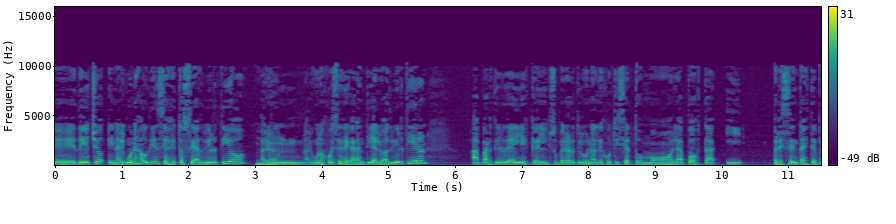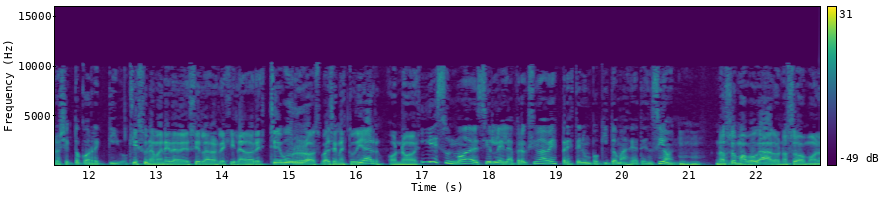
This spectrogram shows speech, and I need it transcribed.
Eh, de hecho, en algunas audiencias esto se advirtió, algún- algunos jueces de garantía lo advirtieron, a partir de ahí es que el Superior Tribunal de Justicia tomó la posta y presenta este proyecto correctivo. ¿Qué es una manera de decirle a los legisladores, che burros, vayan a estudiar o no? Y es un modo de decirles la próxima vez presten un poquito más de atención. No somos abogados, no somos.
